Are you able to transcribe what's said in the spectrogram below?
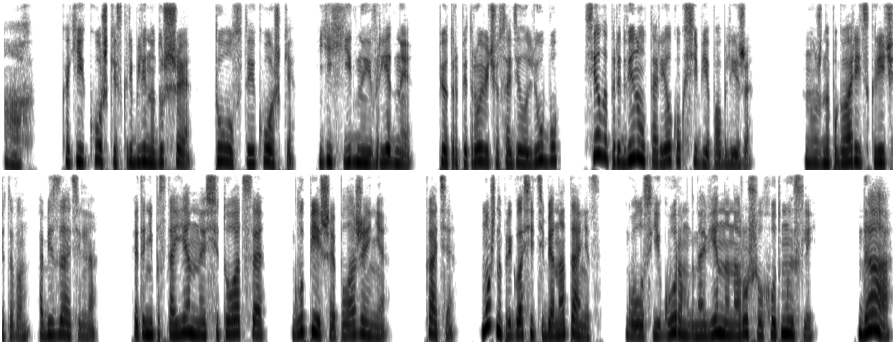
Ах, какие кошки скребли на душе, толстые кошки, ехидные и вредные. Петр Петрович усадил Любу, сел и придвинул тарелку к себе поближе. Нужно поговорить с Кречетовым, обязательно. Это непостоянная ситуация, глупейшее положение. Катя, можно пригласить тебя на танец? Голос Егора мгновенно нарушил ход мыслей. Да.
